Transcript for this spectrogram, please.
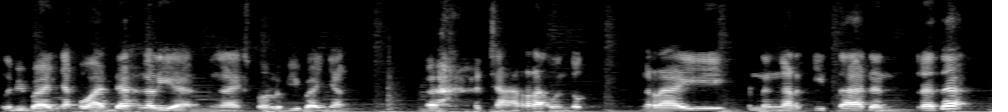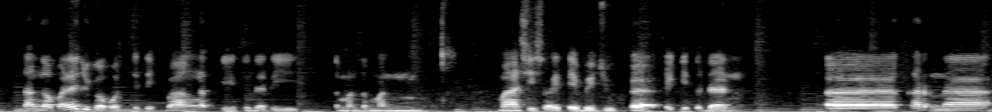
lebih banyak wadah kali ya nge-explore lebih banyak eh, cara untuk ngeraih pendengar kita dan ternyata tanggapannya juga positif banget gitu dari teman-teman mahasiswa ITB juga kayak gitu. Dan eh, karena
